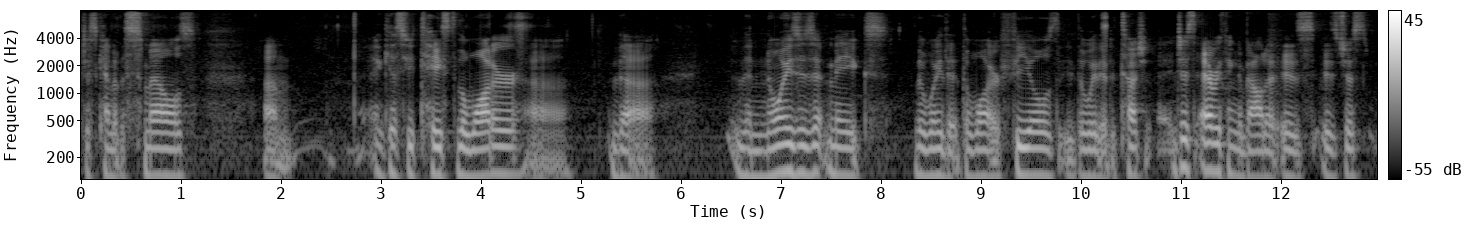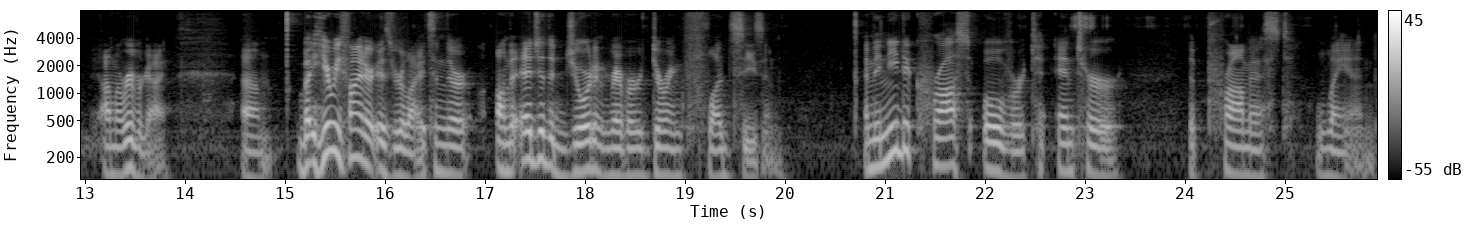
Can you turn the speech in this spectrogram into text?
just kind of the smells. Um, I guess you taste the water, uh, the the noises it makes, the way that the water feels, the way that it touches. Just everything about it is is just. I'm a river guy. Um, but here we find our Israelites, and they're on the edge of the Jordan River during flood season, and they need to cross over to enter the promised land.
